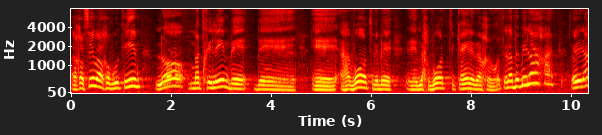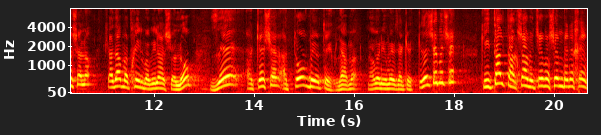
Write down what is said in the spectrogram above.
היחסים החברותיים לא מתחילים באהבות ובמחוות כאלה ואחרות, אלא במילה אחת, במילה שלום. כשאדם מתחיל במילה שלום, זה הקשר הטוב ביותר. למה? למה אני אומר את זה? כי זה שם השם. כי הטלת עכשיו את שם השם ביניכם,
